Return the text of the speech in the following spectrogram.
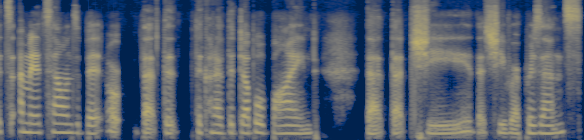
it's I mean it sounds a bit or that the the kind of the double bind that that she that she represents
